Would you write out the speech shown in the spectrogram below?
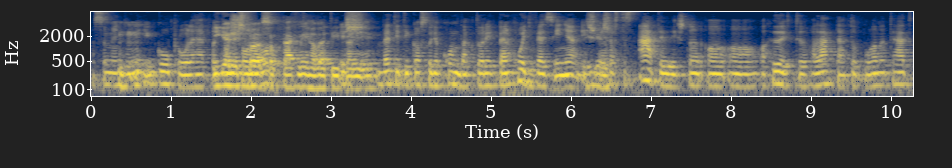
Azt hiszem, egy, Mhm. egy GoPro lehet, vagy Igen, és hasonló. fel szokták néha és vetíteni. vetítik azt, hogy a konduktor éppen hogy vezényel, és, Igen. és azt az átélést a, a, a, a hölgytől, ha láttátok volna, tehát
